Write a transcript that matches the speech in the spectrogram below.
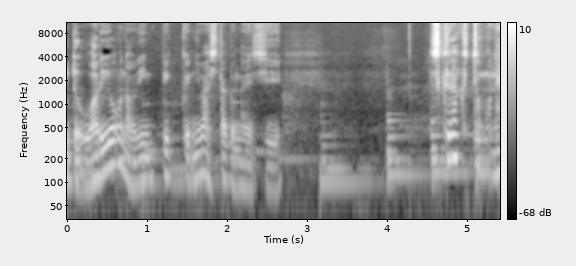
ーで終わるようなオリンピックにはしたくないし少なくともね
